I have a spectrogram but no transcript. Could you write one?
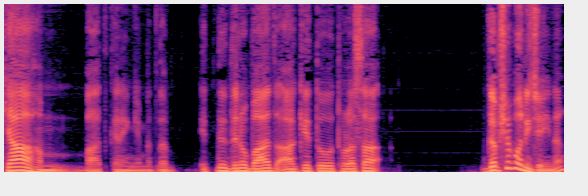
क्या हम बात करेंगे? मतलब इतने दिनों बाद आके तो थोड़ा सा गपशप होनी चाहिए ना?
